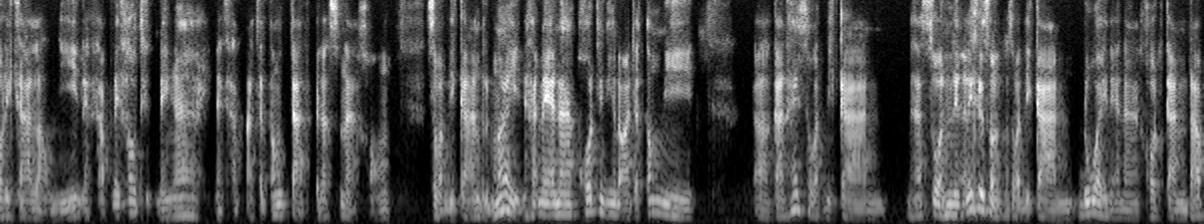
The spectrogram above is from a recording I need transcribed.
บริการเหล่านี้นะครับได้เข้าถึงได้ง่ายนะครับ อาจจะต้องจัดเป็นลักษณะของสวัสดิการหรือไม่นะฮะในอนาคตจริงๆเราอาจจะต้องมีการให้สวัสดิการนะฮะส่วนหนึ่งอันนี้คือส่วนของสวัสดิการด้วยในอนาคตการรับ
